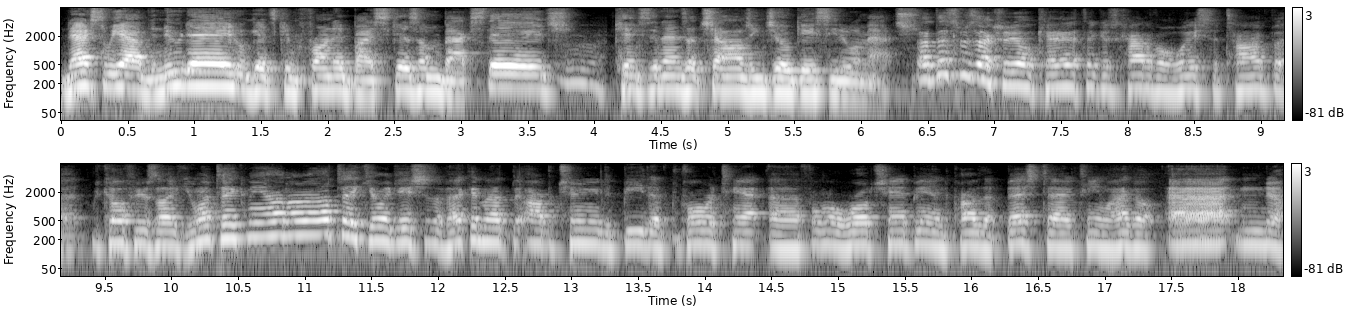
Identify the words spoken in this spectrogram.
Next, we have the New Day, who gets confronted by Schism backstage. Hmm. Kingston ends up challenging Joe Gacy to a match. Uh, this was actually okay. I think it's kind of a waste of time, but Kofi was like, "You want to take me on? All right, I'll take you on." Gacy if I can have the opportunity to beat a former ta- uh, former world champion and probably the best tag team, I go, uh, no,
